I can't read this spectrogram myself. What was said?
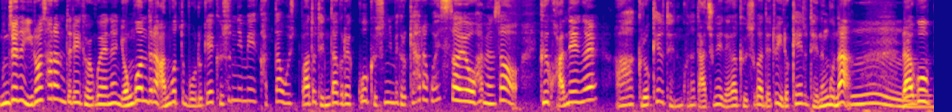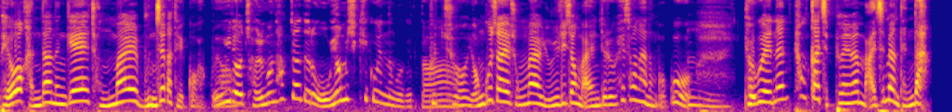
문제는 이런 사람들이 결국에는 연구원들은 아무것도 모르게 교수님이 갔다 오, 와도 된다 그랬고 교수님이 그렇게 하라고 했어요 하면서 그 관행을 아 그렇게 해도 되는구나 나중에 내가 교수가 돼도 이렇게 해도 되는구나 음. 라고 배워간다는 게 정말 문제가 될 것 같고요. 오히려 젊은 학자들을 오염시키고 있는 거겠다. 그렇죠. 연구자의 정말 윤리적 마인드를 훼손하는 거고 음. 결국에는 평가 지표에만 맞으면 된다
